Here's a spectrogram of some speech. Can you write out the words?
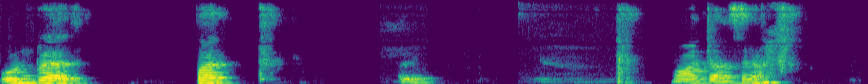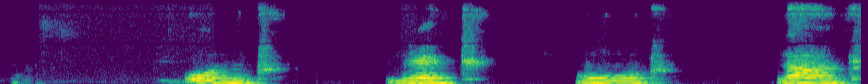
ஒன்பது பத்து. மாட்டாசனம் ஒன்று இரண்டு மூன்று நான்கு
